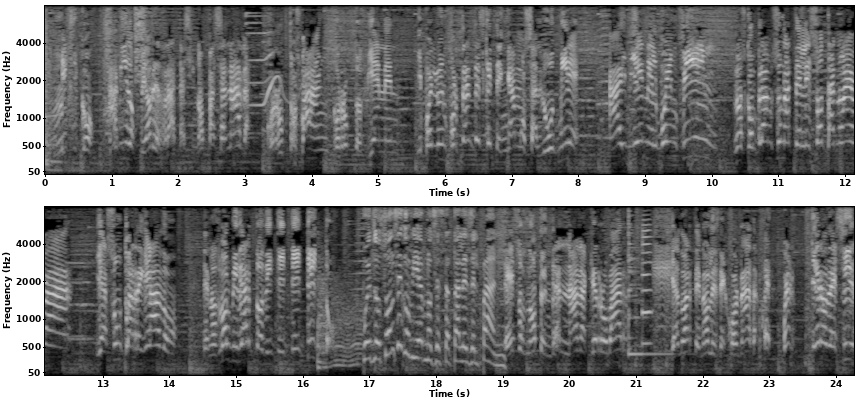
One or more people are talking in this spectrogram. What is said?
En México ha habido peores ratas y no pasa nada. Corruptos van, corruptos vienen. Y pues lo importante es que tengamos salud. Mire, ahí viene el buen fin. Nos compramos una telesota nueva y asunto arreglado. Se nos va a olvidar toditititito. Pues los 11 gobiernos estatales del PAN Esos no tendrán nada que robar. Ya Duarte no les dejó nada. Bueno, bueno, quiero decir,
